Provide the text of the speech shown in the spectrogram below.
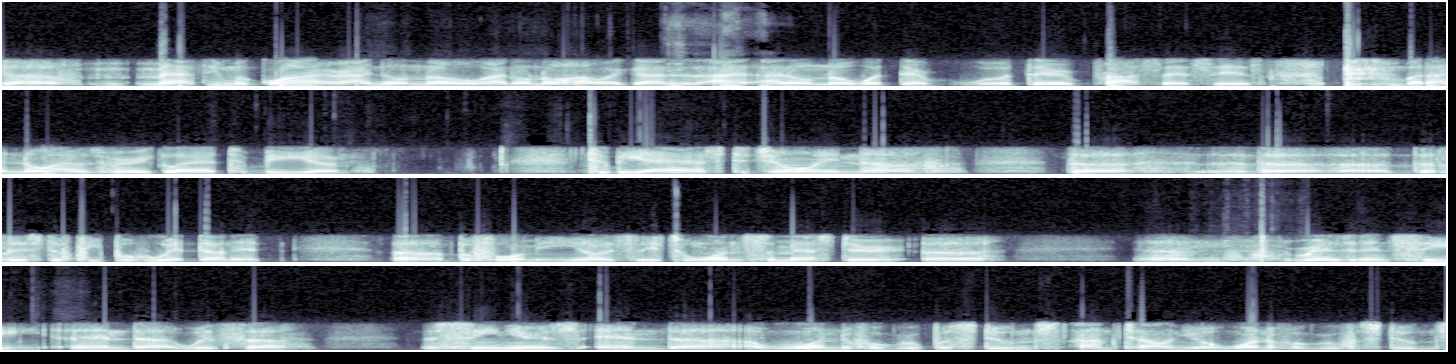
uh, Matthew Maguire. I don't know. I don't know how I got it. I, I don't know what their what their process is, but I know I was very glad to be uh, to be asked to join uh, the the uh, the list of people who had done it uh, before me. You know, it's it's one semester uh, um, residency and uh, with. Uh, the seniors and uh, a wonderful group of students. I'm telling you, a wonderful group of students.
